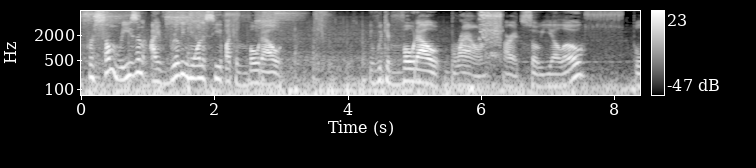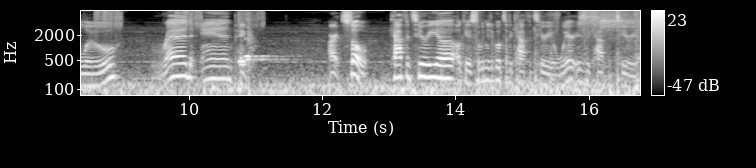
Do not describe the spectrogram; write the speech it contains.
For some reason, I really want to see if I could vote out... If we could vote out brown. Alright, so yellow, blue, red, and pink. Alright, so... Cafeteria... Okay, so we need to go to the cafeteria. Where is the cafeteria?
